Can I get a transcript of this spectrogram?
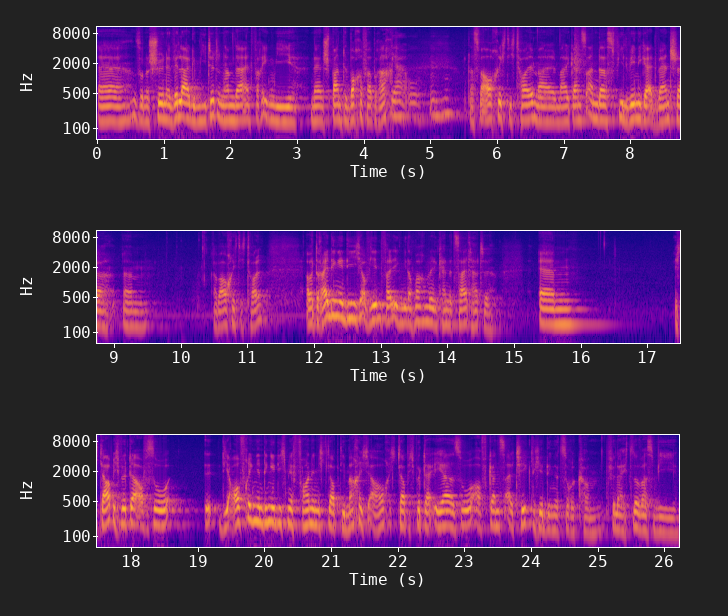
äh, so eine schöne Villa gemietet und haben da einfach irgendwie eine entspannte Woche verbracht. Ja, oh. Mhm. Das war auch richtig toll. Mal, mal ganz anders, viel weniger Adventure. Ähm, aber auch richtig toll. Aber drei Dinge, die ich auf jeden Fall irgendwie noch machen will, keine Zeit hatte. Ähm, ich glaube, ich würde da auf so die aufregenden Dinge, die ich mir vornehme, ich glaube, die mache ich auch. Ich glaube, ich würde da eher so auf ganz alltägliche Dinge zurückkommen. Vielleicht sowas wie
